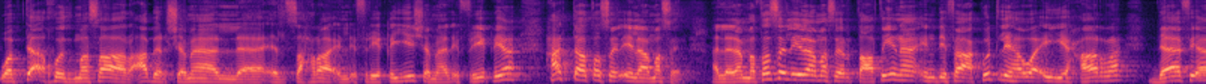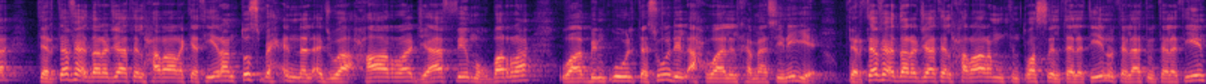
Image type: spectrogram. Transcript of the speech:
وبتأخذ مسار عبر شمال الصحراء الإفريقية شمال إفريقيا حتى تصل إلى مصر. هلأ لما تصل إلى مصر تعطينا اندفاع كتلة هوائية حارة دافئة ترتفع درجات الحرارة كثيرا تصبح إن الأجواء حارة جافة مغبرة وبنقول تسود الأحوال الخماسينية. ترتفع درجات الحرارة ممكن توصل 30 و 33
